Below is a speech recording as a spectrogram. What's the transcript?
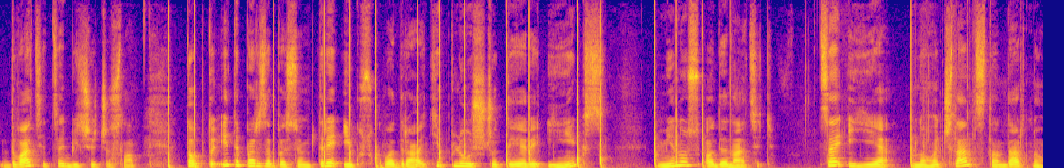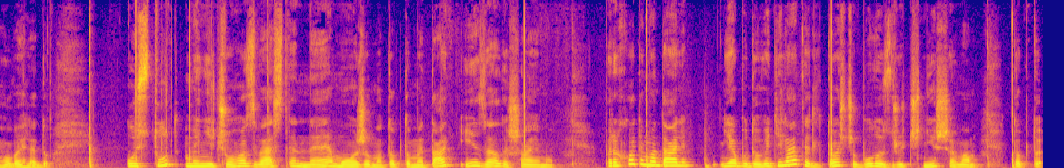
20 це більше числа. Тобто, і тепер записуємо 3х в квадраті плюс 4х мінус 11. Це і є многочлен стандартного вигляду. Ось тут ми нічого звести не можемо, тобто ми так і залишаємо. Переходимо далі. Я буду виділяти для того, щоб було зручніше вам. Тобто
